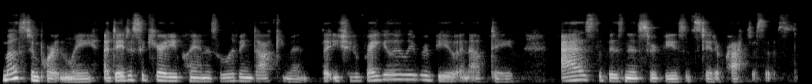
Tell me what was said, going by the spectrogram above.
Most importantly, a data security plan is a living document that you should regularly review and update as the business reviews its data practices.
